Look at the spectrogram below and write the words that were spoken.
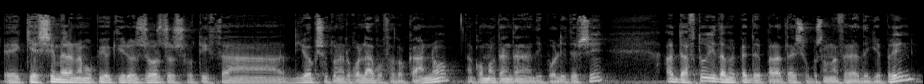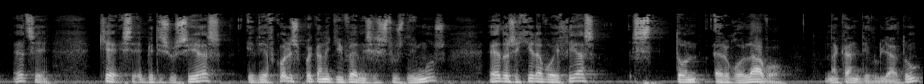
Ε, και σήμερα να μου πει ο κύριος Ζόρζος ότι θα διώξω τον εργολάβο, θα το κάνω, ακόμα όταν ήταν αντιπολίτευση. Ανταυτού είδαμε πέντε παρατάσεις όπως αναφέρατε και πριν. Έτσι. Και επί της ουσίας η διευκόλυνση που έκανε η κυβέρνηση στους Δήμους έδωσε χείρα βοηθείας στον εργολάβο να κάνει τη δουλειά του,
